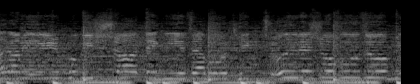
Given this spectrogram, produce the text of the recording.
আগামীর ভবিষ্যতে এগিয়ে যাব। ঠিক চলবে সবুজ অভিযান।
